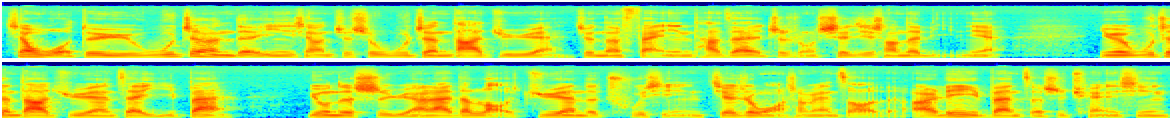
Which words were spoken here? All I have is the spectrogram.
像我对于乌镇的印象，就是乌镇大剧院就能反映它在这种设计上的理念。因为乌镇大剧院在一半用的是原来的老剧院的雏形，接着往上面造的，而另一半则是全新。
